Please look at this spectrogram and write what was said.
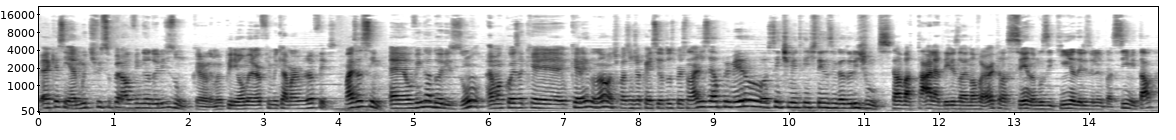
É que assim, é muito difícil superar o Vingadores 1, que na minha opinião é o melhor filme que a Marvel já fez. Mas assim, é, o Vingadores 1 é uma coisa que, querendo ou não, tipo, a gente já conhecia outros personagens, é o primeiro sentimento que a gente tem dos Vingadores juntos. Aquela batalha deles lá em Nova York, aquela cena, a musiquinha deles olhando pra cima e tal.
